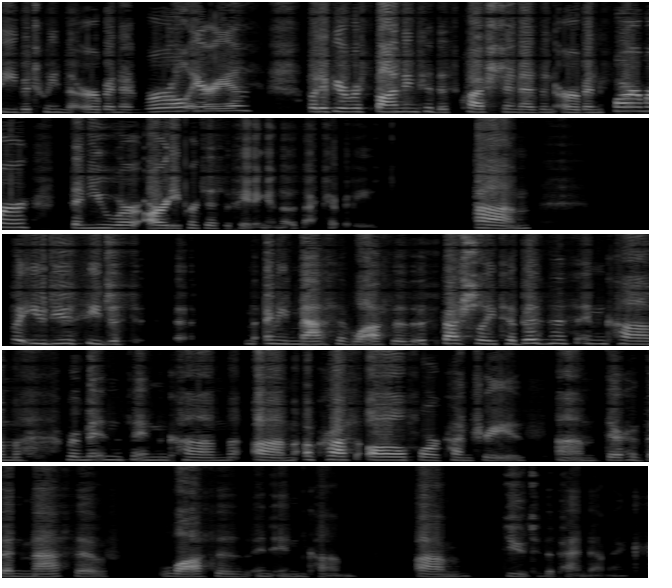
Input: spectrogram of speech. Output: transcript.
see between the urban and rural areas. But if you're responding to this question as an urban farmer, then you were already participating in those activities. Um, but you do see just, I mean, massive losses, especially to business income, remittance income. Um, across all four countries, um, there have been massive losses in income um, due to the pandemic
